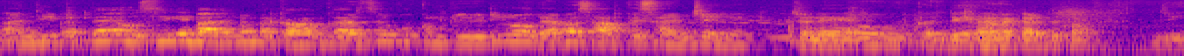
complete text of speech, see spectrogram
ہاں جی پتہ ہے اسی کے بارے میں میں کام کر رہا وہ کمپلیٹ ہی ہو گیا بس آپ کے سائن چاہیے۔ چلیں دکھنا میں۔ کر دیتا ہوں۔ جی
